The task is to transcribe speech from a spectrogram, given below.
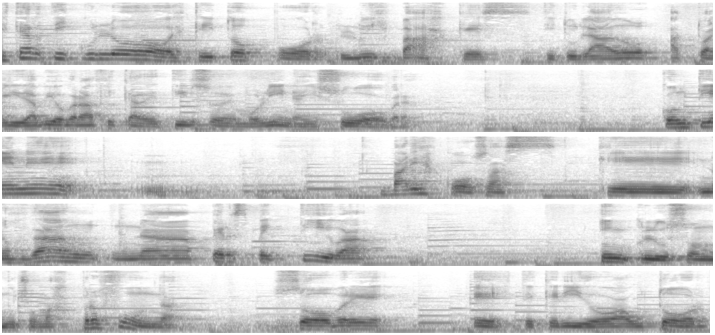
Este artículo escrito por Luis Vázquez, titulado Actualidad biográfica de Tirso de Molina y su obra, contiene mm, varias cosas que nos dan una perspectiva incluso mucho más profunda sobre este querido autor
